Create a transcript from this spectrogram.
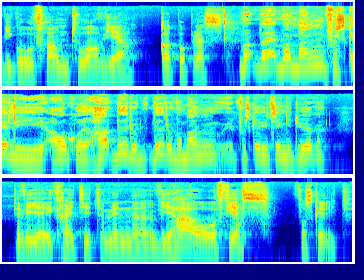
vi går ud fra om to år, vi er godt på plads. Hvor, hvor mange forskellige afgrøder, har, ved, du, ved du, hvor mange forskellige ting I dyrker? Det ved jeg ikke rigtigt, men uh, vi har over 80 forskelligt.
